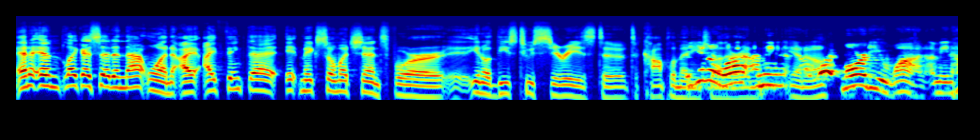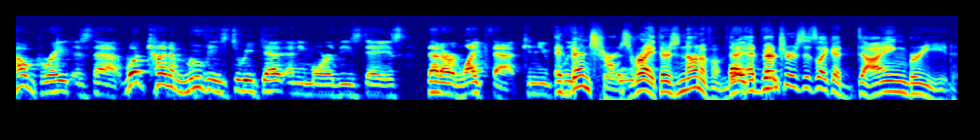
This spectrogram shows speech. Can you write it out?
and and like I said in that one, I I think that it makes so much sense for you know these two series to to complement you each know other. what? and, I mean, you uh, know, what more do you want? I mean, how great is that? What kind of movies do we get anymore these days that are like that? Can you adventures right there's none of them the Like, there- adventures is like a dying breed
